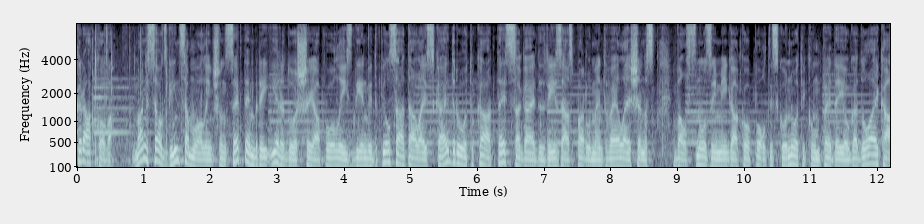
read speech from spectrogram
Krakova. Mani sauc Gins Samoliņš, un septembrī ierados šajā polijas dienvidu pilsētā, lai skaidrotu, kā te sagaida drīzās parlamenta vēlēšanas, valsts nozīmīgāko politisko notikumu pēdējo gadu laikā.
